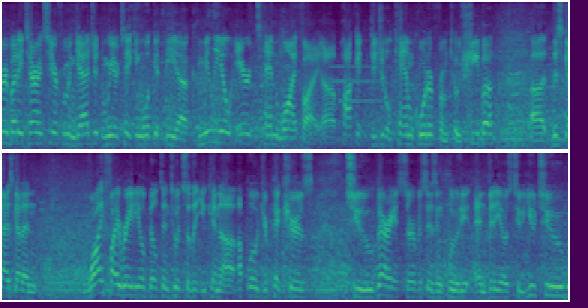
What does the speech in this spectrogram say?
Everybody, Terrence here from Engadget, and we are taking a look at the uh, Camileo Air 10 Wi-Fi, uh, pocket digital camcorder from Toshiba. Uh, this guy's got a Wi-Fi radio built into it so that you can uh, upload your pictures to various services, including and videos to YouTube,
